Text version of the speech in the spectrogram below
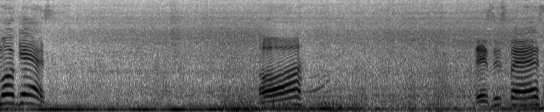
more gas. Oh. This is fast.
